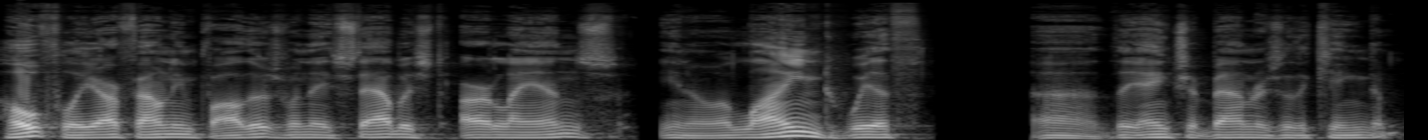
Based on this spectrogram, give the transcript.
Hopefully, our founding fathers, when they established our lands, you know, aligned with uh, the ancient boundaries of the kingdom.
